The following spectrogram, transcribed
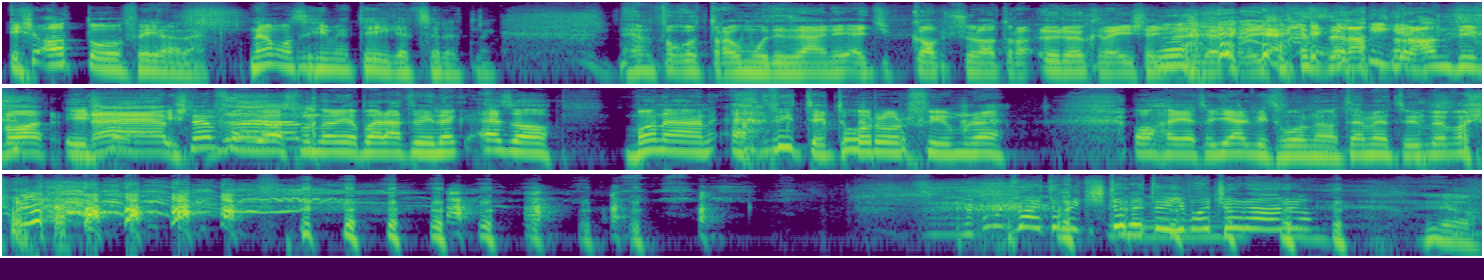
És attól félnek. Nem azért, mert téged szeretnek. Nem fogod traumatizálni egy kapcsolatra, örökre és egy életre is ezzel a randival. És nem, nem, és nem fogja azt mondani a barátomnak, ez a banán elvitt egy horrorfilmre, ahelyett, hogy elvitt volna a temetőbe, vagy Vártam egy kis temetői vacsorára. Ja,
